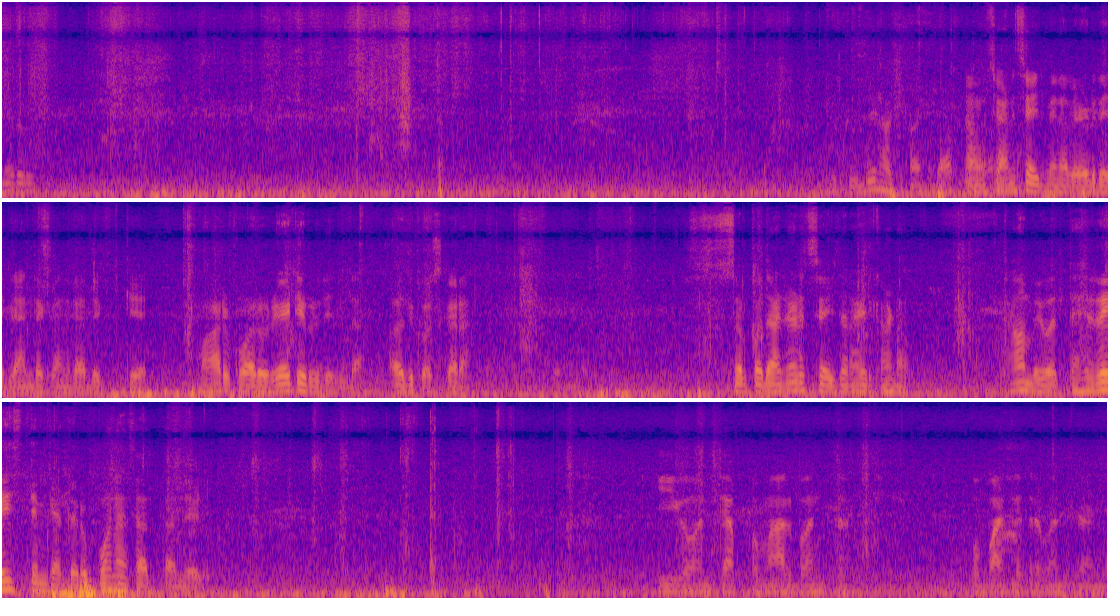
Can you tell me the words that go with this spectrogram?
ನೀರು ನಾವು ಸಣ್ಣ ಸೈಜ್ ಮೇಲೆ ಹಿಡಿದಿಲ್ಲ ಅಂತಕ್ಕಂದ್ರೆ ಅದಕ್ಕೆ ಮಾರುಕವಾರು ರೇಟ್ ಇರುವುದಿಲ್ಲ. ಅದಕ್ಕೋಸ್ಕರ. ಸ್ವಲ್ಪ ದೊಡ್ಡ ಸೈಜ್ ಎಲ್ಲ ಹಿಡ್ಕೊಂಡು ಹಾಂ ಇವತ್ತು ರೈಸ್ ತಿನ್ಗೆ ಅಂತಾರೆ ಬೋನಸ್ ಆಗ್ತಾ ಅಂದೇಳಿ ಈಗ ಒಂದು ತೆಪ್ಪ ಮಾಲ್ ಬಂತು. ಒಬ್ಬ ಬಾಟ್ಲಿ ಹತ್ರ ಬಂತು ಕಾಣಿ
